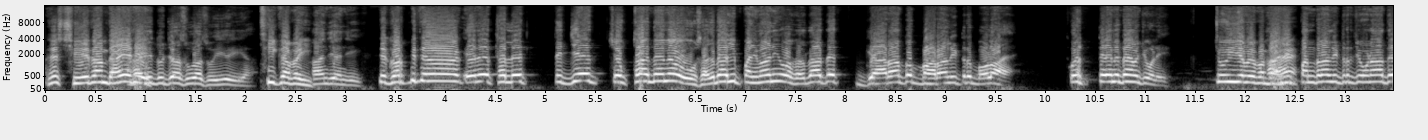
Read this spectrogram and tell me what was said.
ਅੱਛਾ 6 ਦੰਦ ਆਏ ਹਾਂਜੀ ਜੇ ਦੂਜਾ ਸੂਆ ਸੂਈ ਹੋਈ ਆ। ਠੀਕ ਆ ਬਾਈ। ਹਾਂਜੀ ਹਾਂਜੀ। ਤੇ ਗੁਰਪ੍ਰੀਤ ਇਹਦੇ ਥੱਲੇ ਤੀਜੇ ਚੌਥਾ ਦਿਨ ਹੋ ਸਕਦਾ ਜੀ ਪੰਜਵਾਂ ਨਹੀਂ ਹੋ ਸਕਦਾ ਤੇ 11 ਤੋਂ 12 ਲੀਟਰ ਬੋਲਾ ਹੈ। ਕੋਈ ਤਿੰਨ ਟਾਈਮ ਚੋਲੇ। ਚੋਈ ਜਾਵੇ ਬੰਦਾ ਹੈ? 15 ਲੀਟਰ ਚੋਣਾ ਤੇ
